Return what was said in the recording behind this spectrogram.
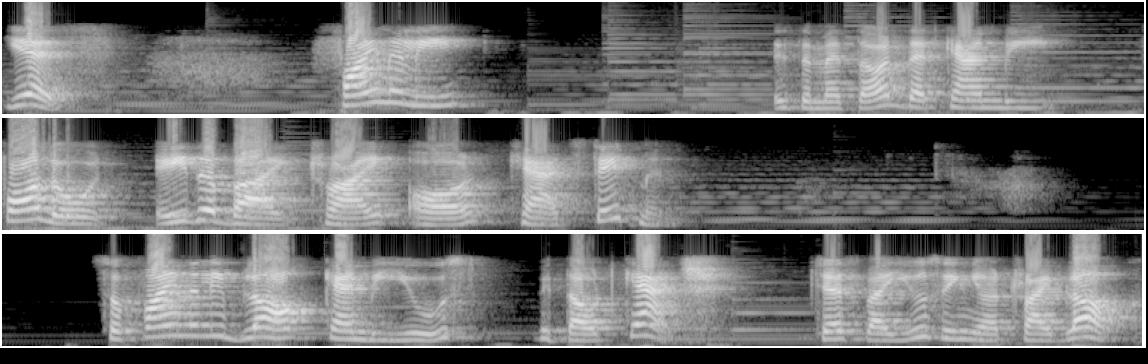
yes. Finally is the method that can be followed either by try or catch statement. So finally block can be used without catch just by using your try block.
